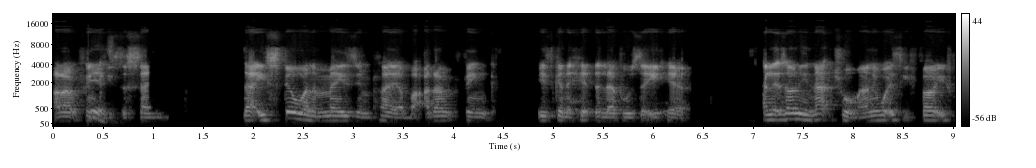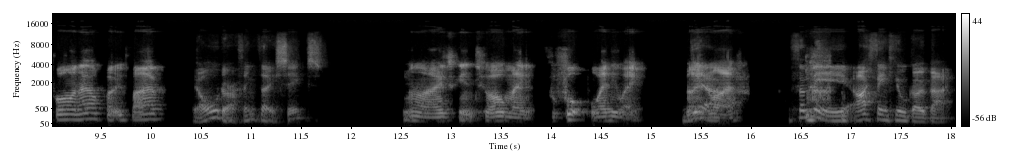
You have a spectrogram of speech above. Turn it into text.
I don't think is. he's the same. That he's still an amazing player, but I don't think he's going to hit the levels that he hit. And it's only natural, man. What is he? Thirty four now? Thirty five? Older, I think, thirty-six. No, he's getting too old, mate. For football, anyway. Not in Yeah. life. For me, I think he'll go back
